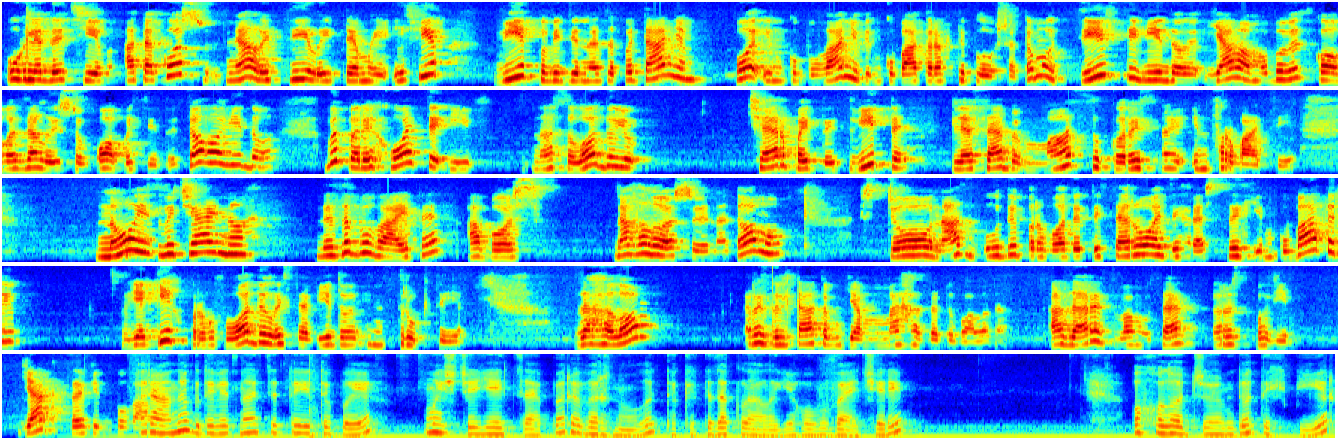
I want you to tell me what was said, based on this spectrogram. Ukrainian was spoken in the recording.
у глядачів, а також зняли цілий прямий ефір відповіді на запитання по інкубуванню в інкубаторах теплуша. Тому ці всі відео я вам обов'язково залишу в описі до цього відео. Ви переходьте і з насолодою черпайте звідти для себе масу корисної інформації. Ну і, звичайно, не забувайте або ж наголошую на тому, що у нас буде проводитися розіграш цих інкубаторів, в яких проводилися відеоінструкції. Загалом, результатом я мега задоволена. А зараз вам усе розповім, як це відбувається. Ранок 19-ї доби ми ще яйце перевернули, так як заклали його ввечері. Охолоджуємо до тих пір,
